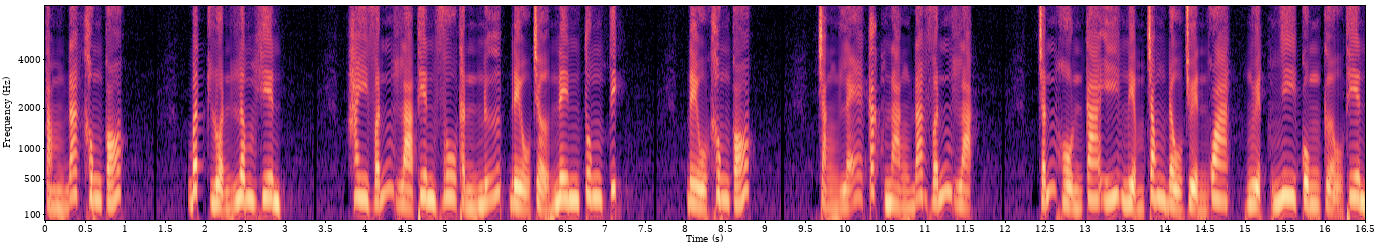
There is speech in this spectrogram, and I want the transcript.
tầm đã không có. Bất luận lâm hiên. Hay vẫn là thiên vu thần nữ đều trở nên tung tích. Đều không có. Chẳng lẽ các nàng đã vấn lạc. Chấn hồn ca ý niệm trong đầu chuyển qua. Nguyệt Nhi cùng cửu thiên.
